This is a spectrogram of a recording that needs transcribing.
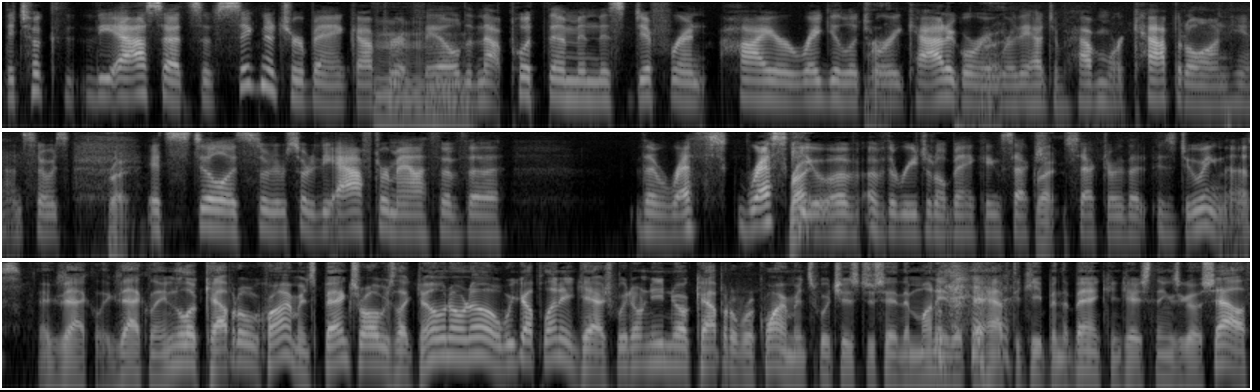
they took the assets of Signature Bank after it Mm-hmm. failed, and that put them in this different, higher regulatory category where they had to have more capital on hand. So it's Right. it's still it's sort of sort of the aftermath of the the res- rescue of, of the regional banking sec- Right. sector that is doing this. Exactly, exactly. And look, capital requirements. Banks are always like, no, no, no, we got plenty of cash. We don't need no capital requirements, which is to say the money that they have to keep in the bank in case things go south.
